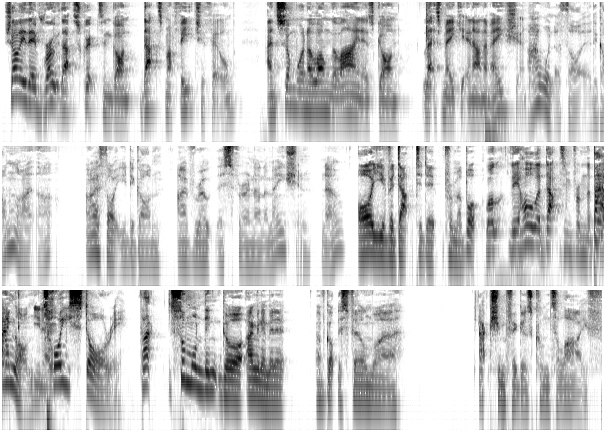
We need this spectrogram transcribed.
surely they've wrote that script and gone, "That's my feature film," and someone along the line has gone, "Let's make it an animation." I wouldn't have thought it'd have gone like that. I thought you'd have gone. I've wrote this for an animation. No, or you've adapted it from a book. Well, the whole adapting from the Bang book, hang on, you know, Toy Story. That someone didn't go. Hang on a minute. I've got this film where action figures come to life,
